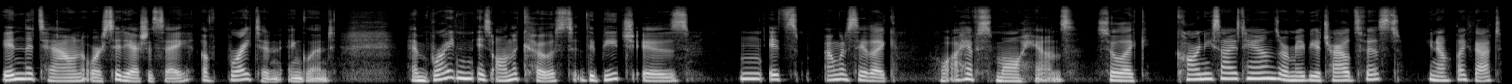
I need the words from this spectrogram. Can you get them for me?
in the town or city, I should say, of Brighton, England. And Brighton is on the coast. The beach is it's, I'm going to say like, well, I have small hands. So like carny sized hands or maybe a child's fist, you know, like that.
